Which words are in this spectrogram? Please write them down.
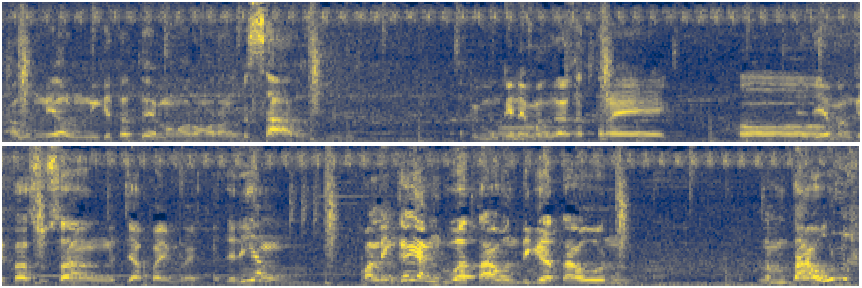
alumni alumni kita tuh emang orang-orang besar gitu. tapi mungkin Oh. emang nggak ke track Oh. jadi emang kita susah ngejapai mereka jadi yang paling nggak yang dua tahun tiga tahun enam tahun lah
